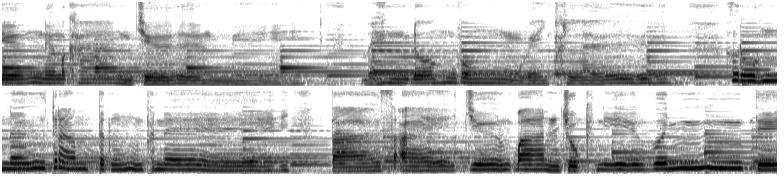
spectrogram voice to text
យើងនៅម្ខាងជើងមេបេងដងវងវែងផ្លូវរស់នៅត្រាំទឹកភ្នែកតើស្អែកយើងបានជួបគ្នាវិញទេ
